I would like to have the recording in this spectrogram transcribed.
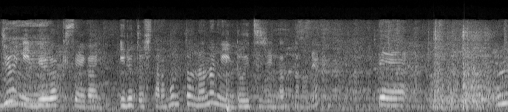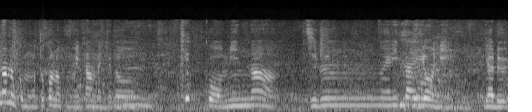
10人留学生がいるとしたら本当7人ドイツ人だったのね。で女の子も男の子もいたんだけど、うん。結構みんな自分のやりたいようにやる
